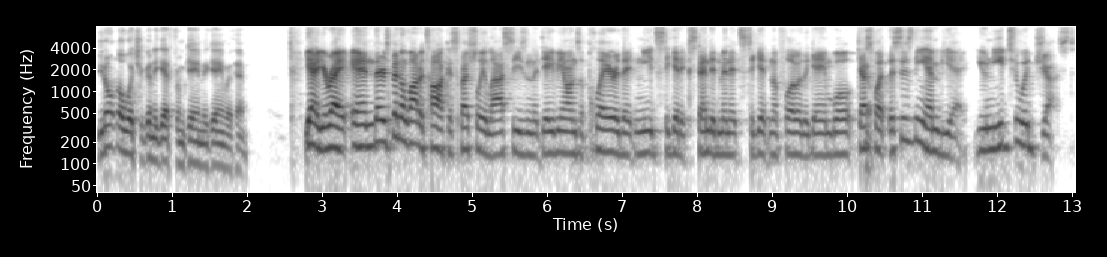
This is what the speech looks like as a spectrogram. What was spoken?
You don't know what you're going to get from game to game with him. Yeah, you're right. And there's been a lot of talk, especially last season, that Davion's a player that needs to get extended minutes to get in the flow of the game. Well, guess yep. what? This is the NBA. You need to adjust.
